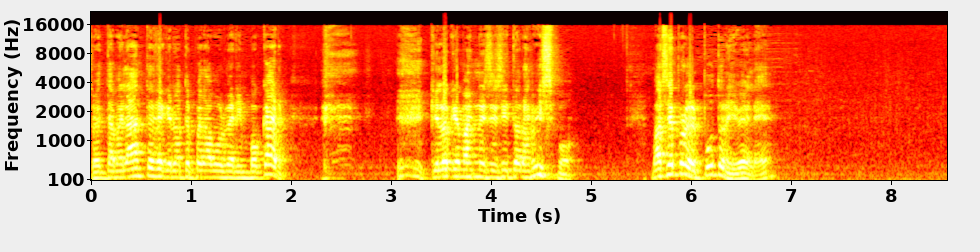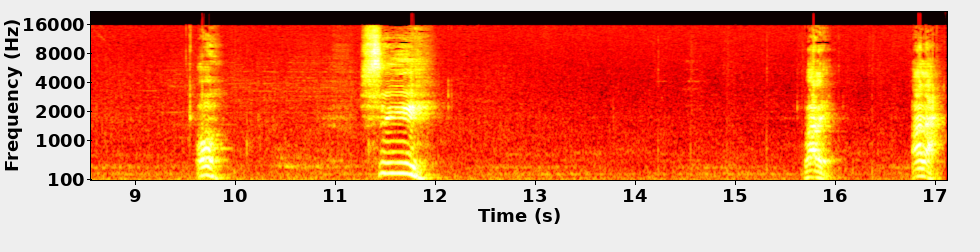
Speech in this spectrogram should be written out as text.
Suéltamela antes de que no te pueda volver a invocar. que es lo que más necesito ahora mismo. Va a ser por el puto nivel, ¿eh? ¡Oh! ¡Sí! Vale. ¡Hala!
